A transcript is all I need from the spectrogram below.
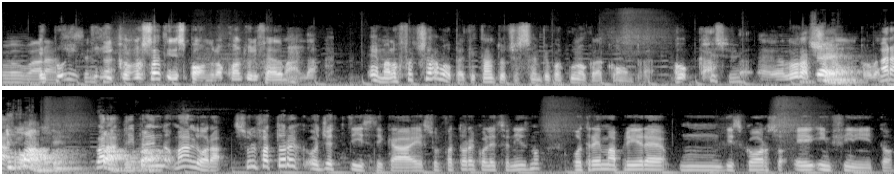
Oh, guarda, e poi senza- ti dicono, non so ti rispondono quando tu gli fai la domanda. Eh, ma lo facciamo perché tanto c'è sempre qualcuno che la compra. Oh, Sì, caspita, eh, allora Cioè, c'è un problema. Guarda, Infatti, Guarda, infatti, ti prendo. Ma allora, sul fattore oggettistica e sul fattore collezionismo potremmo aprire un discorso e infinito.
